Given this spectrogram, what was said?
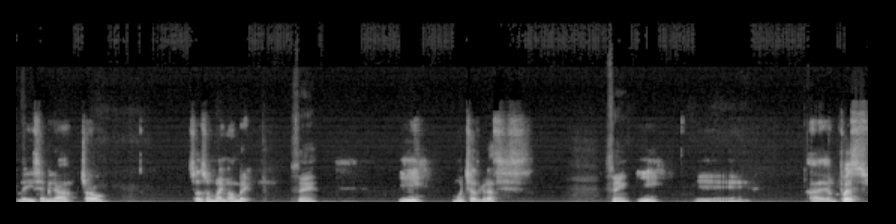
le dice, mira, chao, sos un buen hombre. Sí. Y muchas gracias. Sí. Y eh, pues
